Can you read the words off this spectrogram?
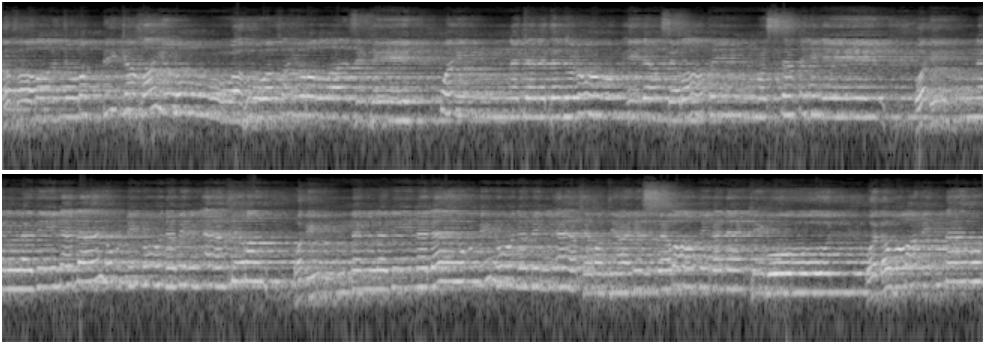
فخراج ربك خير وهو خير الرازقين. وإنك لتدعوهم إلى صراط مستقيم. وإن الذين لا يؤمنون بالآخرة وإن الذين لا يؤمنون بالآخرة عن الصراط لناكبون. ولو رحمناهم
